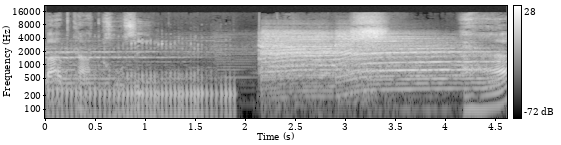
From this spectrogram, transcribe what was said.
Bad Cat Cousin. Hä?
